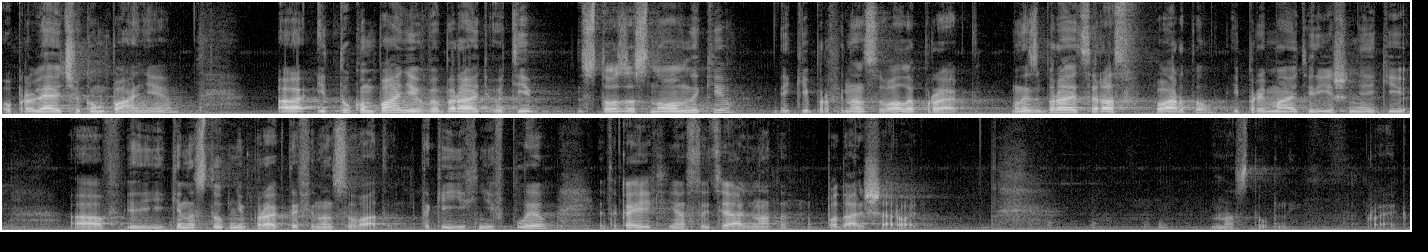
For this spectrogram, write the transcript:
управляюча компанія, і ту компанію вибирають оті 100 засновників, які профінансували проект. Вони збираються раз в квартал і приймають рішення, які, які наступні проекти фінансувати. Такий їхній вплив і така їхня соціальна подальша роль. Наступний проект.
